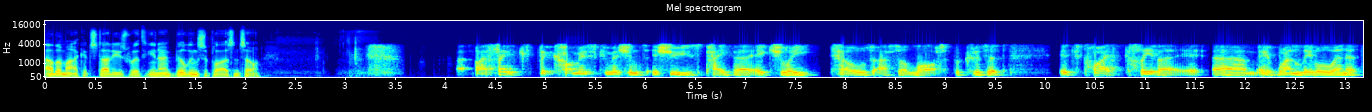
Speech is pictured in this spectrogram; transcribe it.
other market studies with, you know, building supplies and so on? I think the Commerce Commission's issues paper actually tells us a lot because it it's quite clever um, at one level and it's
